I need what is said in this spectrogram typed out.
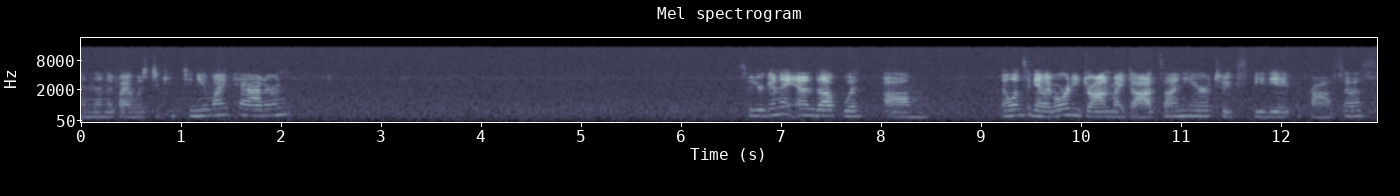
And then if I was to continue my pattern, So you're going to end up with, um, and once again, I've already drawn my dots on here to expedite the process.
